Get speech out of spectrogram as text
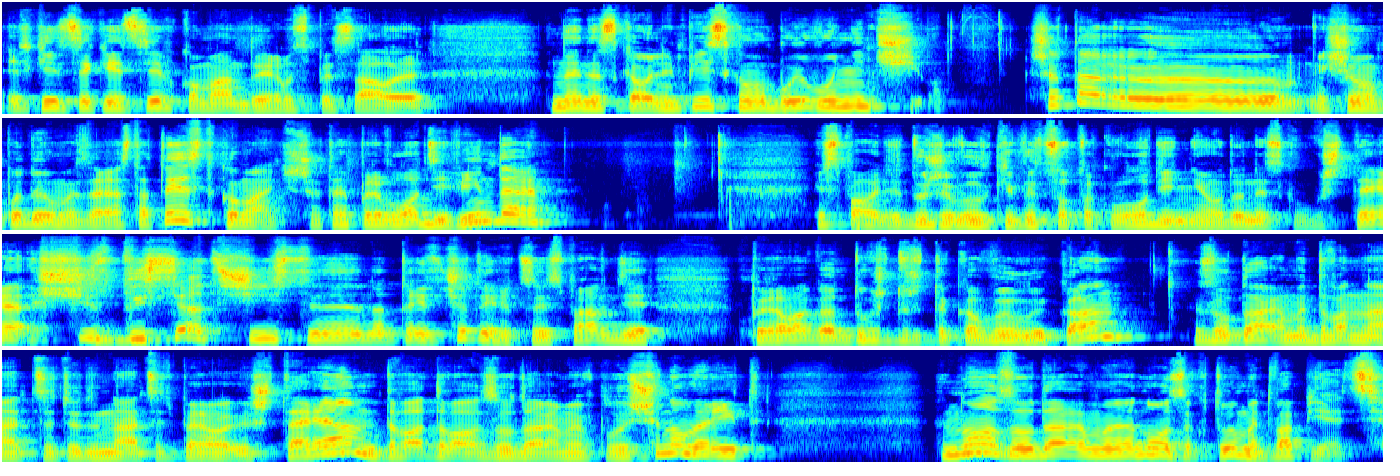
І в кінці кінців команди розписали на НСК Олімпійському бойову нічю. Шахтар, е, якщо ми подивимося зараз статистику матчу, Шахтар приволодів Інтер. І справді дуже великий відсоток володіння у Донецького штаря. 66 на 34. Це і справді перевага дуже-дуже така велика. За ударами 12-11 переваги штаря, 2-2 за ударами в площину воріт. Ну, а за ударами, ну, за кутовими 2-5.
